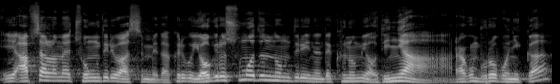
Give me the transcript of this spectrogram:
이 압살롬의 종들이 왔습니다. 그리고 여기로 숨어든 놈들이 있는데 그 놈이 어딨냐라고 물어보니까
